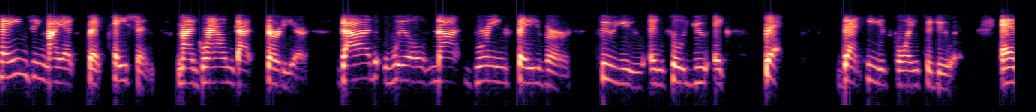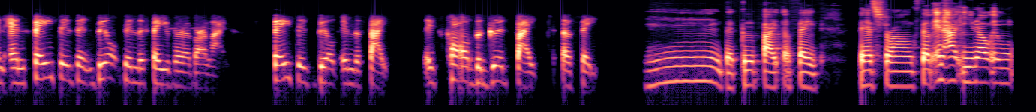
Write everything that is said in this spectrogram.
changing my expectations, my ground got sturdier. God will not bring favor to you until you expect that he is going to do it. And and faith isn't built in the favor of our life. Faith is built in the fight. It's called the good fight of faith. Mm, the good fight of faith. That's strong stuff. And I, you know, and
